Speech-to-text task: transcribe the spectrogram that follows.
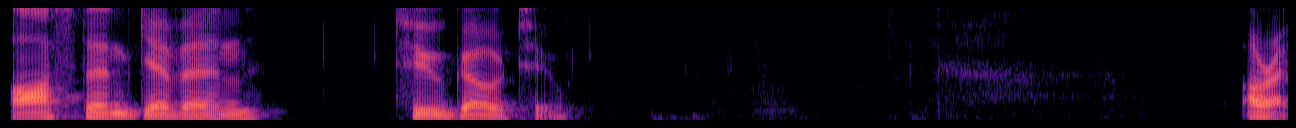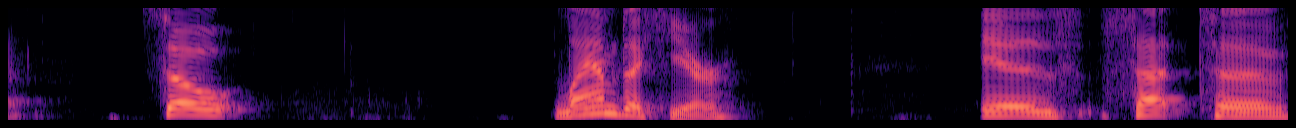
Austin given to go to. All right, so lambda here is set to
